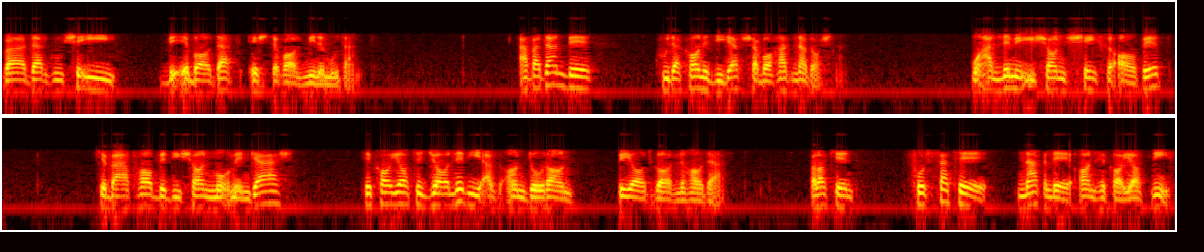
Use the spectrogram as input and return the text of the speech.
و در گوشه ای به عبادت اشتغال می نمودند ابدا به کودکان دیگر شباهت نداشتند. معلم ایشان شیخ عابد که بعدها به دیشان مؤمن گشت حکایات جالبی از آن دوران به یادگار نهاده است. ولیکن فرصت نقل آن حکایات نیست.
